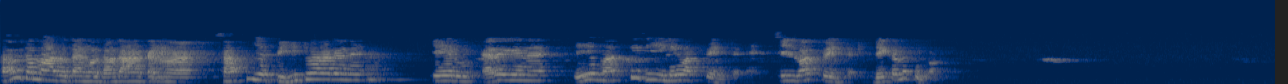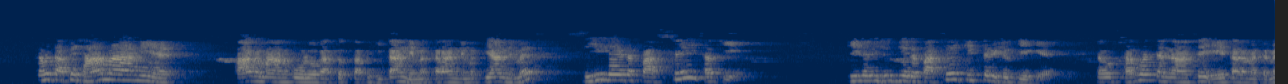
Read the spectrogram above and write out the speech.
තව සමහර තැන්වල සඳහන් කරනවා සතිය පිහිටුවාගෙන ඒරු අරගෙන ඒ මත්ති සීලේවත් වෙන්නේ සිල්වත් වෙන්න දෙකම පුළුවන්. නමුත් අපි සාමාන්‍ය ආගමනුකූලව ගත්තොත් අපි හිතන්නේම කරන්නේම කියන්නේම සීලයට පස්සේ සතිය. සීල විසුද්ධියට පස්සේ චිත්ත විසුද්ධිය කිය. නමුත් සර්වඥාන්සේ ඒ තරමටම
